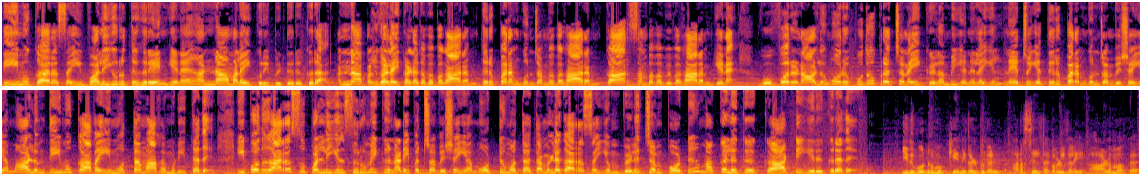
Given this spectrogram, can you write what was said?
திமுக அரசை வலியுறுத்துகிறேன் என அண்ணாமலை குறிப்பிட்டிருக்கிறார். அண்ணா பல்கலைக்கழக விவகாரம் திருப்பரங்குன்றம் விவகாரம் கார் சம்பவ விவகாரம் என ஒவ்வொரு நாளும் ஒரு புது பிரச்சனை கிளம்பிய நிலையில் நேற்றைய திருப்பரங்குன்றம் விஷயம் ஆளும் திமுகவை மொத்தமாக முடித்தது. இப்போது அரசு பள்ளியில் சிறுமிக்கு நடைபெற்ற விஷயம் ஒட்டுமொத்த தமிழக அரசையும் வெளிச்சம் போட்டு மக்களுக்கு காட்டி இருக்கிறது. இதுபோன்ற முக்கிய நிகழ்வுகள் அரசியல் தகவல்களை ஆழமாக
